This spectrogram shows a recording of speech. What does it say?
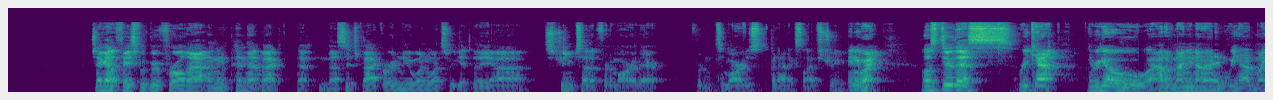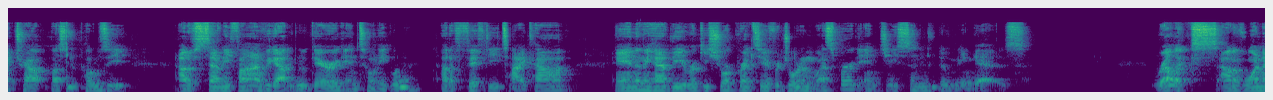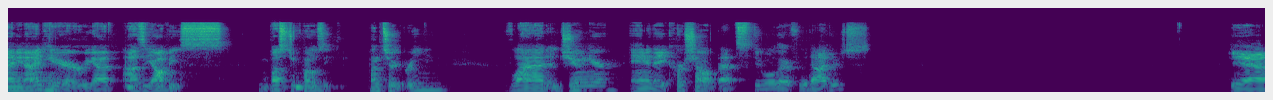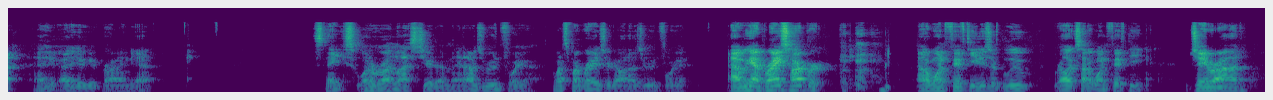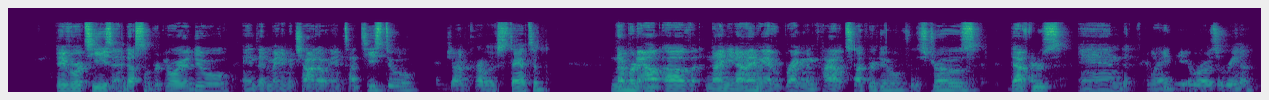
Check out the Facebook group for all that. I'm going to pin that back, that message back or a new one once we get the uh, stream set up for tomorrow there, for tomorrow's Fanatics live stream. Anyway, let's do this. Recap. Here we go. Out of 99, we have Mike Trout, Buster Posey. Out of 75, we got Lou Gehrig and Tony Gwynn. Out of 50, Ty Cobb. And then we have the rookie short prints here for Jordan Westburg and Jasson Dominguez. Relics out of 199 here. We got Ozzie Albies, Buster Posey, Hunter Greene, Vlad Jr., and a Kershaw Betts duel there for the Dodgers. Yeah, I, I hear you, Brian. Yeah. Snakes, what a run last year, though, man. I was rooting for you. Once my Braves are gone, I was rooting for you. Uh, we got Bryce Harper out of 150. These are blue relics out of 150. J Rod, Dave Ortiz, and Dustin Pedroia duel, and then Manny Machado and Tatis duel, and Giancarlo Stanton. Numbered out of 99, we have a Bregman Kyle Tucker duel for the Stros, Devers, and Randy Arozarena.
